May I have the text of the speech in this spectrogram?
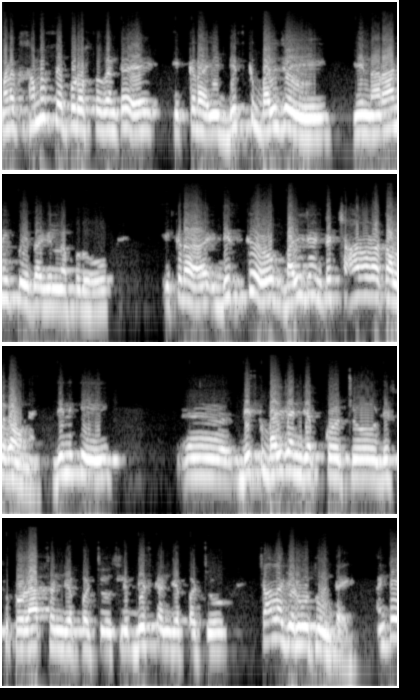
మనకు సమస్య ఎప్పుడు వస్తుందంటే ఇక్కడ ఈ డిస్క్ బల్జ్ అయ్యి ఈ నరానికి పోయి తగిలినప్పుడు ఇక్కడ డిస్క్ బల్జ్ అంటే చాలా రకాలుగా ఉన్నాయి. దీనికి డిస్క్ బల్జ్ అని చెప్పుకోవచ్చు డిస్క్ ప్రొలాప్స్ అని చెప్పొచ్చు స్లిప్ డిస్క్ అని చెప్పొచ్చు చాలా జరుగుతూ ఉంటాయి. అంటే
